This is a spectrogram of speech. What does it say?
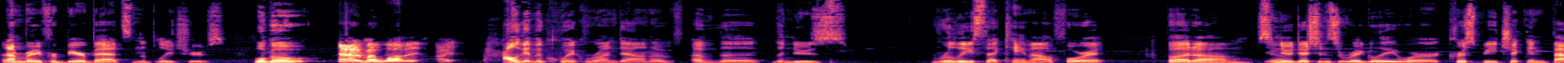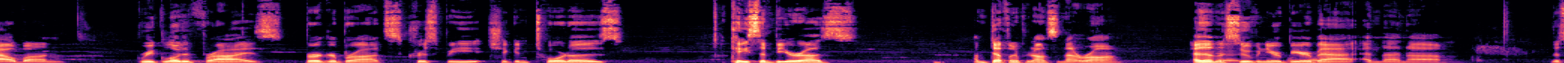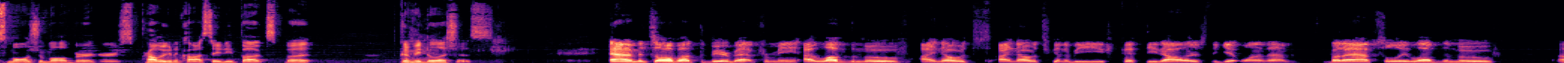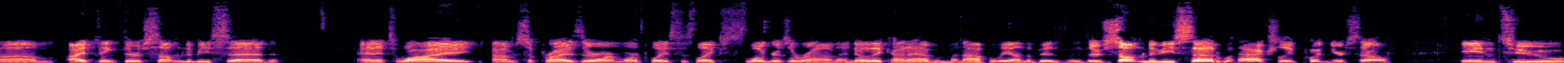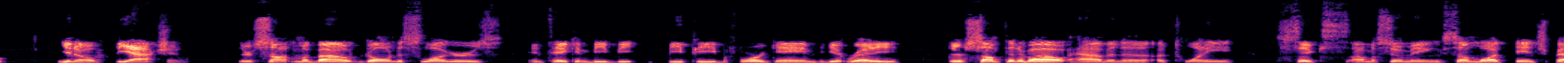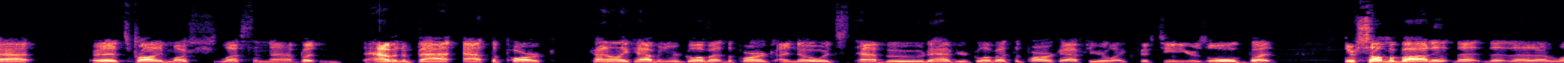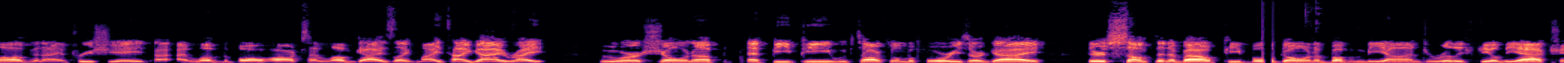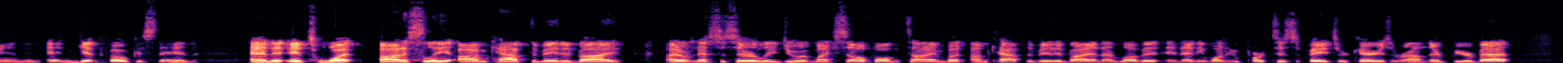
and I'm ready for beer bats and the bleachers. We'll go Adam, I love it. I I'll give a quick rundown of, of the, the news release that came out for it. But um, some Yeah. new additions to Wrigley were crispy chicken bao bun, Greek loaded fries, burger brats, crispy chicken tortas, quesabiras. I'm definitely pronouncing that wrong. And then the souvenir beer bat, and then um, the small cheval burgers. Probably going to cost 80 bucks, but going to be delicious. Adam, it's all about the beer bat for me. I love the move. I know it's I know it's going to be fifty dollars to get one of them, but I absolutely love the move. Um, I think there's something to be said, and it's why I'm surprised there aren't more places like Sluggers around. I know they kind of have a monopoly on the business. There's something to be said with actually putting yourself into, you know, the action. There's something about going to Sluggers and taking BB, BP before a game to get ready. There's something about having a, a 26, I'm assuming, somewhat inch bat. It's probably much less than that, but having a bat at the park, kind of like having your glove at the park. I know it's taboo to have your glove at the park after you're like 15 years old, but there's something about it that, that, that I love and I appreciate. I, I love the ball hawks. I love guys like my Thai guy, right? Who are showing up at BP. We've talked to him before. He's our guy. There's something about people going above and beyond to really feel the action and, and get focused in. And it's what, honestly, I'm captivated by. I don't necessarily do it myself all the time, but I'm captivated by it and I love it. And anyone who participates or carries around their beer bat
